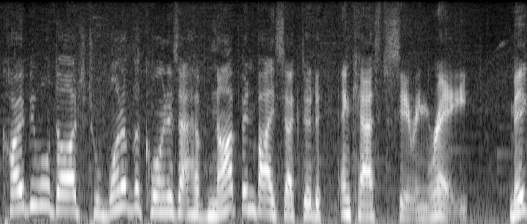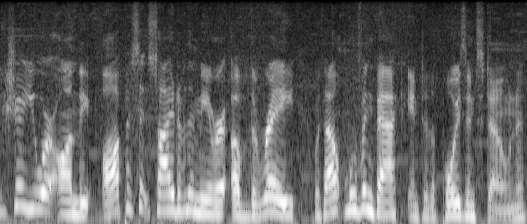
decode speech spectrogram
Carby will dodge to one of the corners that have not been bisected and cast Searing Ray. Make sure you are on the opposite side of the mirror of the ray without moving back into the Poison Stone.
